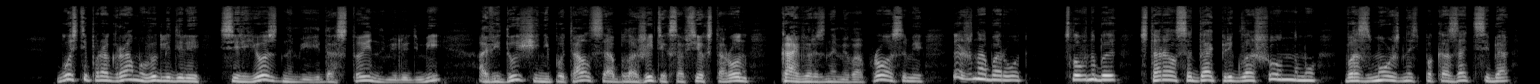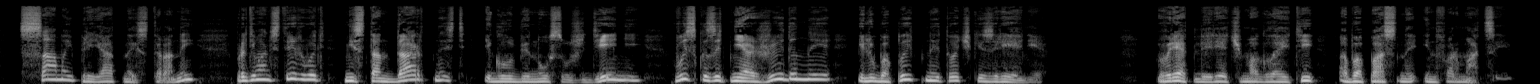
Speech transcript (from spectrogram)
Гости программы выглядели серьезными и достойными людьми, а ведущий не пытался обложить их со всех сторон каверзными вопросами, даже наоборот, словно бы старался дать приглашенному возможность показать себя с самой приятной стороны, продемонстрировать нестандартность и глубину суждений, высказать неожиданные и любопытные точки зрения. Вряд ли речь могла идти об опасной информации.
